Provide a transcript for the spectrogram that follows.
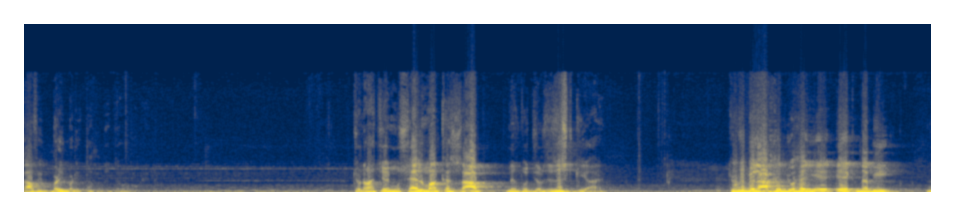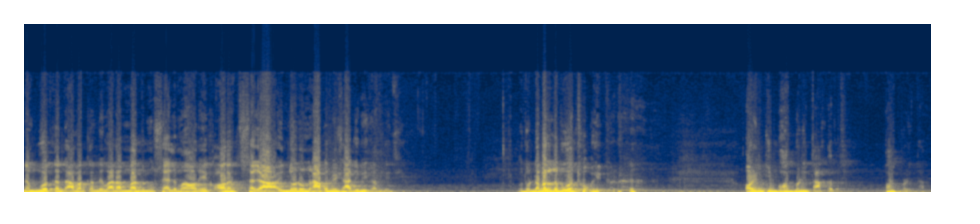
काफ़ी बड़ी बड़ी ताकतें जमा हो गई थी। चुनाचे मुसलमा कजाब ने तो जो रजिस्ट किया है। क्योंकि बिलाखिर जो है ये एक नबी नबूत का दावा करने वाला मर्द मुसलमा और एक औरत सजा इन दोनों ने आपस में शादी भी कर ली थी। वो तो डबल नबूत हो गई फिर। और इनकी बहुत बड़ी ताकत थी, बहुत बड़ी ताकत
